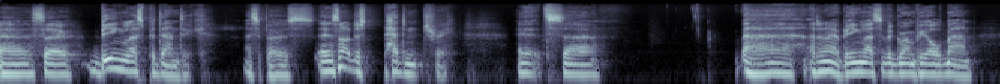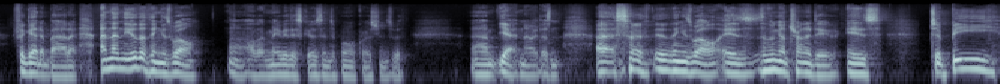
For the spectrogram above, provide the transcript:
uh, so being less pedantic, I suppose. It's not just pedantry it's uh, uh, I don't know, being less of a grumpy old man. Forget about it. And then the other thing as well. Oh, maybe this goes into more questions with. Um, yeah, no, it doesn't. Uh, so the other thing as well is something I'm trying to do is to be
